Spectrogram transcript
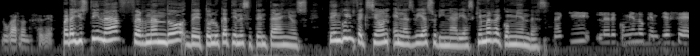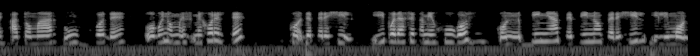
lugar donde se debe. Para Justina, Fernando de Toluca tiene 70 años. Tengo infección en las vías urinarias. ¿Qué me recomiendas? Recomiendo que empiece a tomar un jugo de, o bueno, mejor el té de perejil. Y puede hacer también jugos con piña, pepino, perejil y limón.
